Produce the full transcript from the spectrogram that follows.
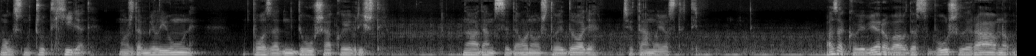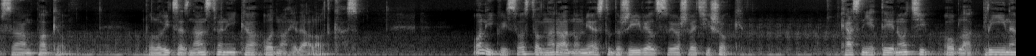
Mogli smo čuti hiljade, možda milijune, u pozadni duša koje vrište. Nadam se da ono što je dolje će tamo i ostati. Azakov je vjerovao da su bušili ravno u sam pakao. Polovica znanstvenika odmah je dala otkaz. Oni koji su ostali na radnom mjestu doživjeli su još veći šok. Kasnije te noći oblak plina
